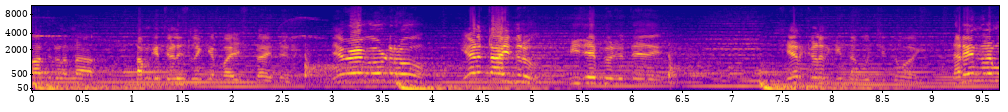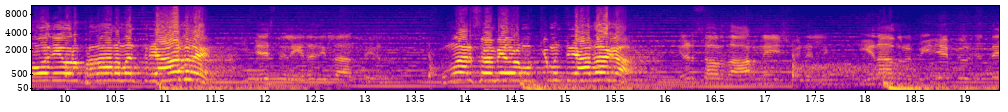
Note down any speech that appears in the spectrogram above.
ಮಾತುಗಳನ್ನ ತಮಗೆ ತಿಳಿಸ್ಲಿಕ್ಕೆ ಬಯಸ್ತಾ ಇದ್ದೇನೆ. ದೇವೇಗೌಡರು ಹೇಳ್ತಾ ಇದ್ರು ಬಿಜೆಪಿ ಜೊತೆ ಸೇರ್ಕೊಳ್ಳೋದಕ್ಕಿಂತ ಮುಂಚಿತವಾಗಿ. ನರೇಂದ್ರ ಮೋದಿ ಅವರು ಪ್ರಧಾನಮಂತ್ರಿ ಆದರೆ ಈ ದೇಶದಲ್ಲಿ ಇರೋದಿಲ್ಲ ಅಂತ ಹೇಳಿದ್ರು. ಕುಮಾರಸ್ವಾಮಿ ಅವರು ಮುಖ್ಯಮಂತ್ರಿ ಆದಾಗ ಎರಡ್ ಸಾವಿರದ ಆರನೇ ಇಸ್ವಿನಲ್ಲಿ ಏನಾದರೂ ಬಿಜೆಪಿ ಅವ್ರ ಜೊತೆ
